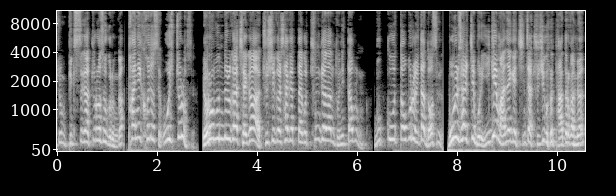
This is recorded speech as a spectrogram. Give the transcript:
좀 VIX가 줄어서 그런가? 판이 커졌어요. 50조를 넣었어요. 여러분들과 제가 주식을 사겠다고 충전한 돈이 건 거예요. 묻고 더블을 일단 넣었습니다. 뭘 살지 모르. 이게 만약에 진짜 주식으로 다 들어가면,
